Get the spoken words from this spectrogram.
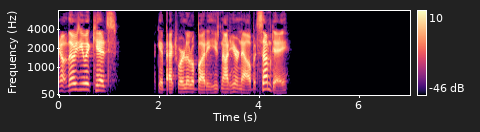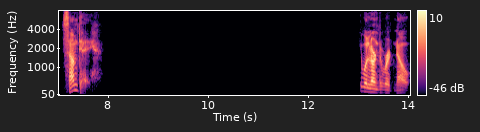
You know, those of you with kids, okay, back to our little buddy. He's not here now, but someday, someday, he will learn the word no.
